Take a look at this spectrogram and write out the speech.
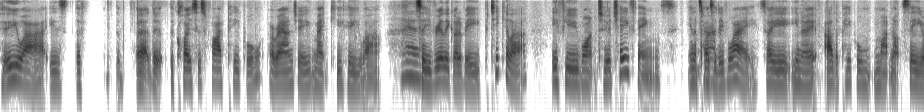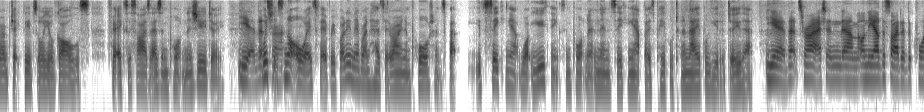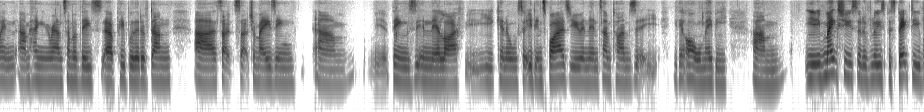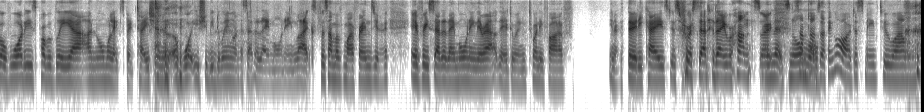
who you are is the the, uh, the, the closest five people around you make you who you are. Yeah. So you've really got to be particular if you want to achieve things in That's a positive right. way. So you you know other people might not see your objectives or your goals for exercise as important as you do. Yeah, that's which right. it's not always for everybody, and everyone has their own importance. But it's seeking out what you think is important, and then seeking out those people to enable you to do that. Yeah, that's right. And um, on the other side of the coin, um, hanging around some of these uh, people that have done uh, such such amazing um, things in their life, you can also it inspires you, and then sometimes uh, you think, oh well, maybe. Um, it makes you sort of lose perspective of what is probably a, a normal expectation of, of, what you should be doing on a Saturday morning. Like for some of my friends, you know, every Saturday morning they're out there doing 25, you know, 30 Ks just for a Saturday run. So and that's normal. sometimes I think, oh, I just need to um,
